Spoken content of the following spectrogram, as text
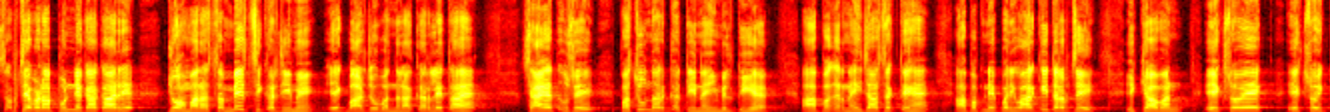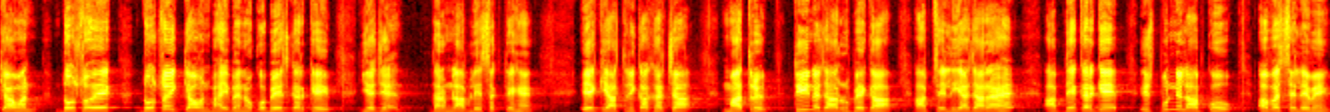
सबसे बड़ा पुण्य का कार्य जो हमारा सम्मेद शिखर जी में एक बार जो वंदना कर लेता है, शायद उसे पशु नर गति नहीं मिलती है। आप अगर नहीं जा सकते हैं, आप अपने परिवार की तरफ़ से इक्यावन, एक सौ एक एक सौ इक्यावन, दो सौ एक, दो सौ इक्यावन भाई बहनों को भेज करके ये धर्म लाभ ले सकते हैं। एक यात्री का खर्चा मात्र तीन हज़ार रुपये का आपसे लिया जा रहा है। आप दे करके इस पुण्य लाभ को अवश्य लेवें।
